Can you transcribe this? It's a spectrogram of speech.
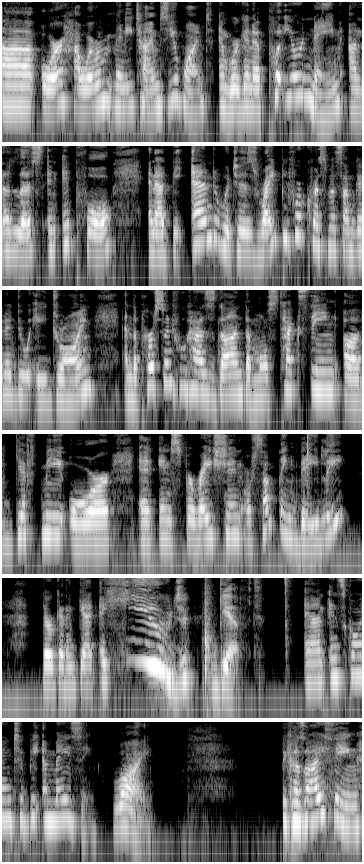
uh, or however many times you want. And we're going to put your name on a list in a pool. And at the end, which is right before Christmas, I'm going to do a drawing. And the person who has done the most texting of gift me or an inspiration or something daily, they're going to get a huge gift. And it's going to be amazing. Why? Because I think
